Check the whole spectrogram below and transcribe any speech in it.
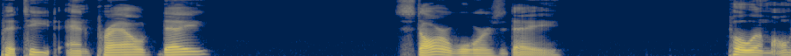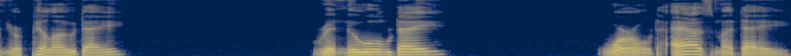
Petite and Proud Day, Star Wars Day, Poem on Your Pillow Day, Renewal Day, World Asthma Day,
